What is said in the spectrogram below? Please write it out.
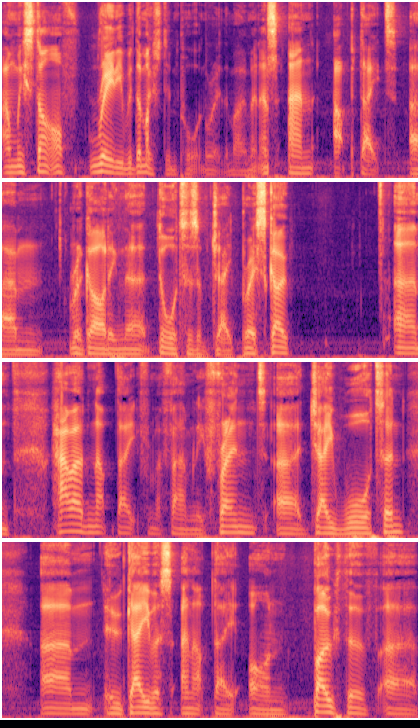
and we start off really with the most important at the moment, as an update um, regarding the daughters of Jay Briscoe. Um, how had an update from a family friend, uh, Jay Wharton, um, who gave us an update on both of uh,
